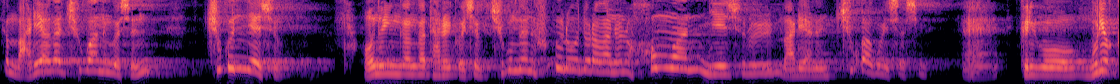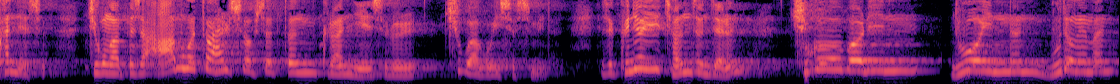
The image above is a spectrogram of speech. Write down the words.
그러니까 마리아가 추구하는 것은 죽은 예수, 어느 인간과 다를 것이 없이 죽으면 흙으로 돌아가는 허무한 예수를 마리아는 추구하고 있었습니다. 예. 그리고 무력한 예수, 죽음 앞에서 아무것도 할 수 없었던 그러한 예수를 추구하고 있었습니다. 그래서 그녀의 전 존재는 죽어버린 누워있는 무덤에만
